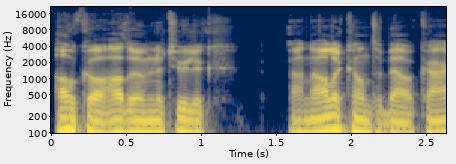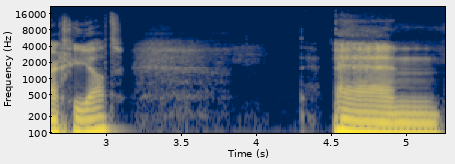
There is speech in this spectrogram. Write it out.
Ook al hadden we hem natuurlijk aan alle kanten bij elkaar gejat. En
